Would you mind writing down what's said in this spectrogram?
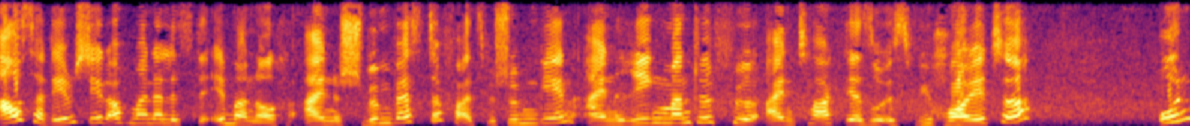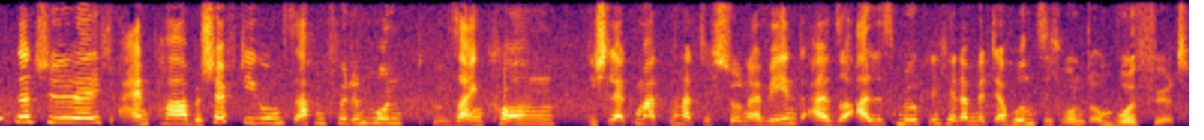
Außerdem steht auf meiner Liste immer noch eine Schwimmweste, falls wir schwimmen gehen, ein Regenmantel für einen Tag, der so ist wie heute und natürlich ein paar Beschäftigungssachen für den Hund, sein Kong, die Schleckmatten hatte ich schon erwähnt, also alles Mögliche, damit der Hund sich rundum wohlfühlt.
